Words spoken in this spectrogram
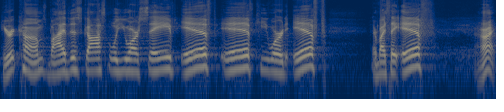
Here it comes. By this gospel you are saved, if, if, keyword, if. Everybody say, if. All right.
